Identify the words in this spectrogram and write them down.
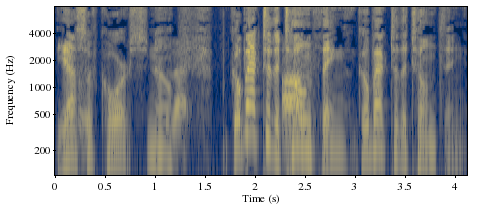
Yes, for- of course. No. Go back to the tone Um, thing. Go back to the tone thing.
